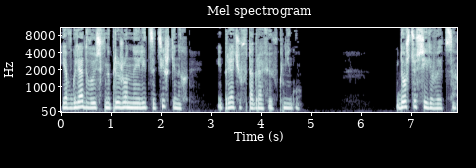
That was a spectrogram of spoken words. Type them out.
Я вглядываюсь в напряженные лица Тишкиных и прячу фотографию в книгу. Дождь усиливается.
